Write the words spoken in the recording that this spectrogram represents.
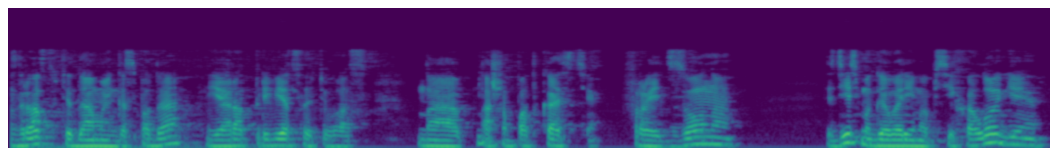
Здравствуйте, дамы и господа. Я рад приветствовать вас на нашем подкасте «Фрейд-зона». Здесь мы говорим о психологии,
